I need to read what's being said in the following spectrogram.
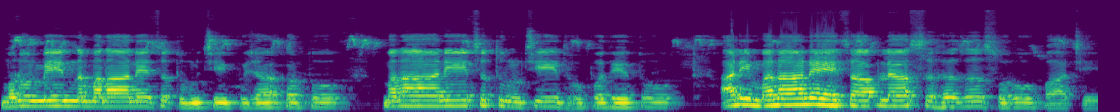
म्हणून मी मनानेच तुमची पूजा करतो मनानेच तुमची धूप देतो आणि मनानेच आपल्या सहज स्वरूपाची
